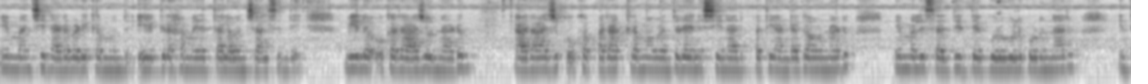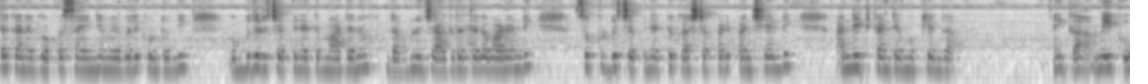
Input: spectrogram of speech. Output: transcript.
మీ మంచి నడవడిక ముందు ఏ గ్రహమైన తల ఉంచాల్సిందే. మీలో ఒక రాజు ఉన్నాడు. ఆ రాజుకు ఒక పరాక్రమవంతుడైన సేనాధిపతి అండగా ఉన్నాడు. మిమ్మల్ని సర్దిద్దే గురువులు కూడా ఉన్నారు. ఇంతకన్నా గొప్ప సైన్యం ఎవరికి ఉంటుంది? బుద్ధుడు చెప్పినట్టు మాటను డబ్బును జాగ్రత్తగా వాడండి శుక్రుడు చెప్పినట్టు కష్టపడి పనిచేయండి అన్నిటికంటే ముఖ్యంగా ఇంకా మీకు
